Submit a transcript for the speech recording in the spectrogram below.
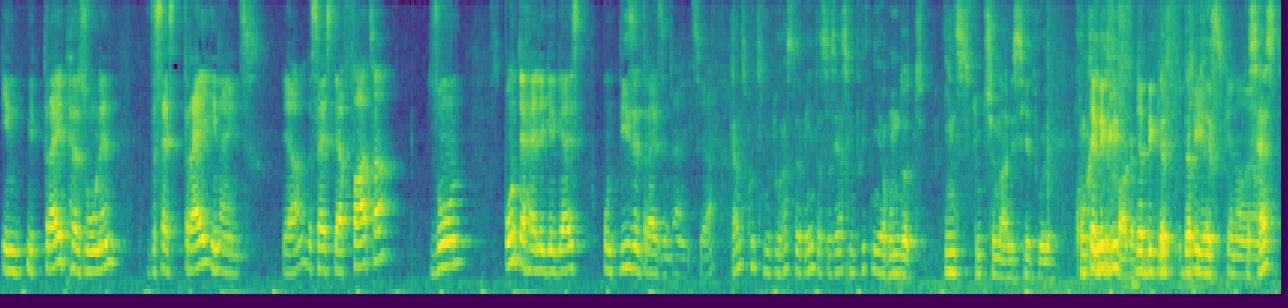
in, mit drei Personen, das heißt drei in eins. Ja? Das heißt der Vater, Sohn und der Heilige Geist und diese drei sind eins. Ja? Ganz kurz, nur, du hast erwähnt, dass das erst im dritten Jahrhundert institutionalisiert wurde. Der Konkrete Begriff, Frage. der Begriff, der, der Trias, Begriff. genau. Das ja. heißt,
